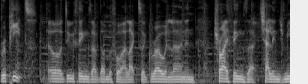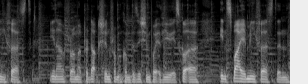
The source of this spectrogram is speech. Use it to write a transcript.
repeat or do things I've done before. I like to grow and learn and try things that challenge me first. You know, from a production, from a composition point of view, it's got to inspire me first. And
